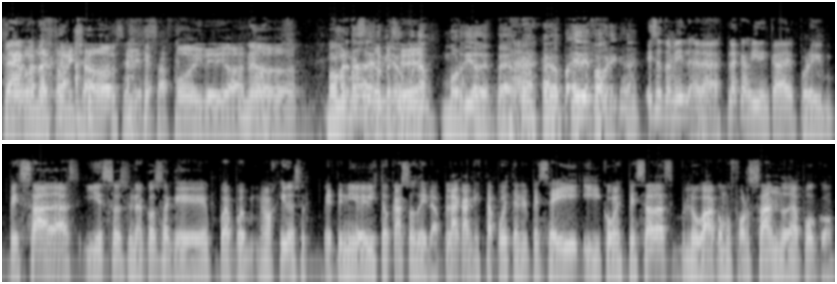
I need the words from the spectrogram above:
Claro, un cuando- destornillador se le zafó y le dio a No. todo. Mi madre vino con una mordida de perro. Pero es de fábrica, ¿eh? Eso también, la- las placas vienen cada vez por ahí pesadas y eso es una cosa que, pues, pues, me imagino, yo he tenido, he visto casos de la placa que está puesta en el PCI y como es pesada lo va como forzando de a poco.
